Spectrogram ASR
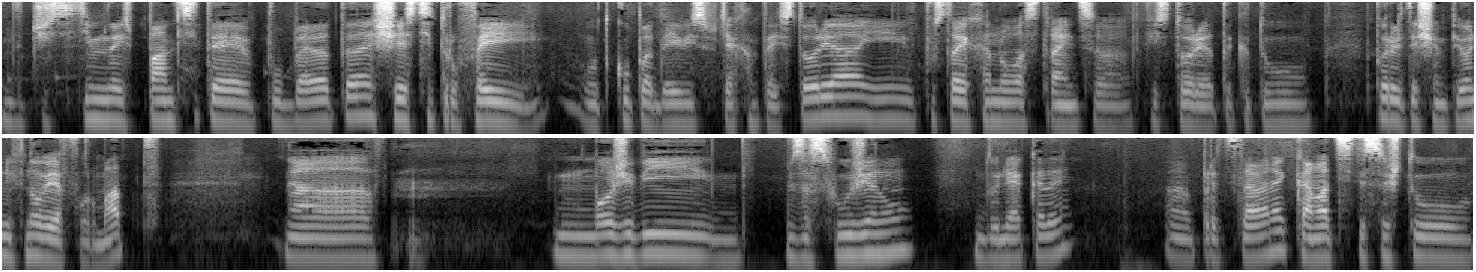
Да честитим на испанците победата. Шести трофеи от Купа Дейвис в тяхната история и поставиха нова страница в историята като първите шампиони в новия формат. А, може би заслужено до някъде представяне. Канадците също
